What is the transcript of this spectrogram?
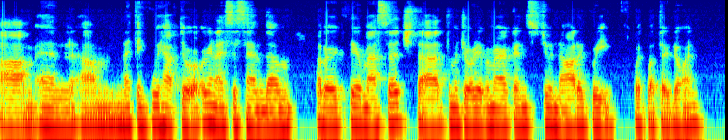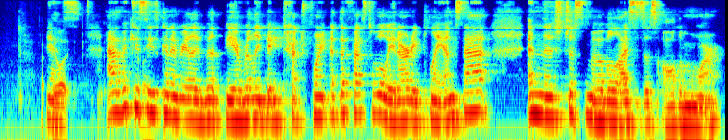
Um, and um, I think we have to organize to send them a very clear message that the majority of Americans do not agree with what they're doing. Yes, advocacy is going to really be a really big touch point at the festival. We had already planned that, and this just mobilizes us all the more.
